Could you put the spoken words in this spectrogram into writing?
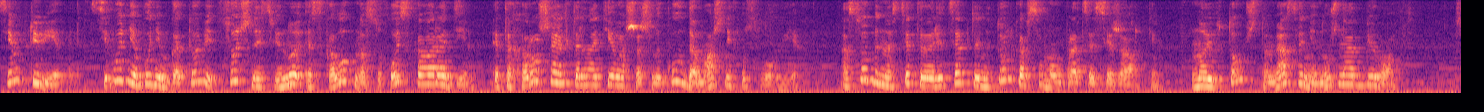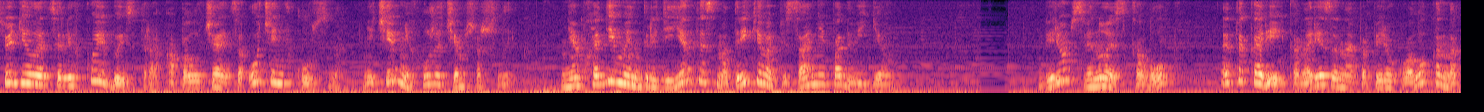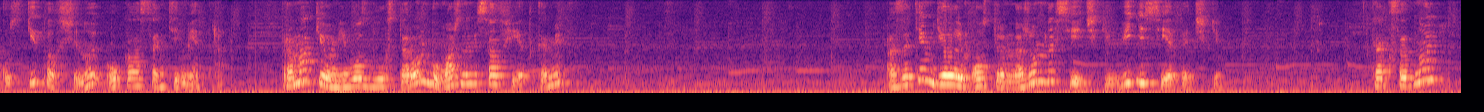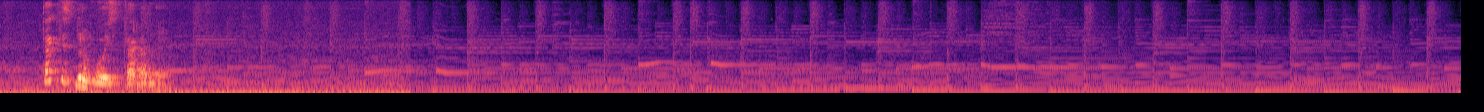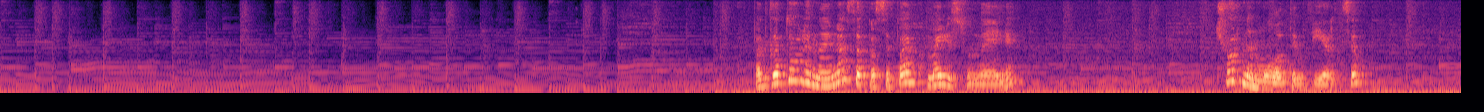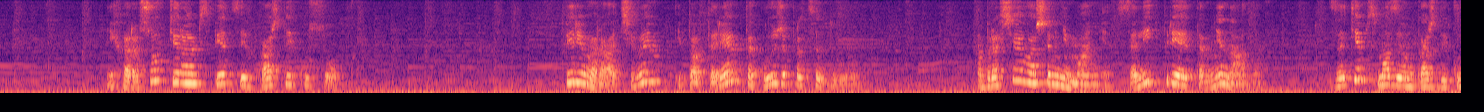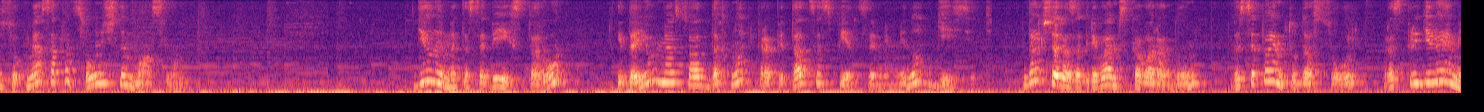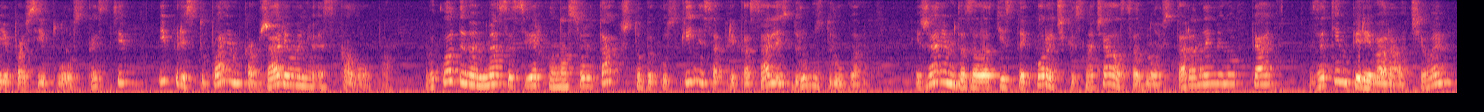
Всем привет! Сегодня будем готовить сочный свиной эскалоп на сухой сковороде. Это хорошая альтернатива шашлыку в домашних условиях. Особенность этого рецепта не только в самом процессе жарки, но и в том, что мясо не нужно отбивать. Все делается легко и быстро, а получается очень вкусно, ничем не хуже, чем шашлык. Необходимые ингредиенты смотрите в описании под видео. Берем свиной эскалоп, это корейка, нарезанная поперек волокон на куски толщиной около сантиметра. Промакиваем его с двух сторон бумажными салфетками. А затем делаем острым ножом насечки в виде сеточки. Как с одной, так и с другой стороны. Подготовленное мясо посыпаем хмели сунели, черным молотым перцем и хорошо втираем специи в каждый кусок. Переворачиваем и повторяем такую же процедуру. Обращаю ваше внимание, солить при этом не надо. Затем смазываем каждый кусок мяса подсолнечным маслом. Делаем это с обеих сторон и даем мясу отдохнуть, пропитаться специями минут 10. Дальше разогреваем сковороду, высыпаем туда соль, распределяем ее по всей плоскости и приступаем к обжариванию эскалопа. Выкладываем мясо сверху на соль так, чтобы куски не соприкасались друг с другом. И жарим до золотистой корочки сначала с одной стороны минут 5, затем переворачиваем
